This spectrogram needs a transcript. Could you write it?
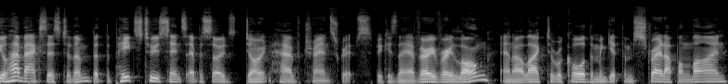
You'll have access to them, but the Pete's Two Cents episodes don't have transcripts because they are very, very long, and I like to record them and get them straight up online.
